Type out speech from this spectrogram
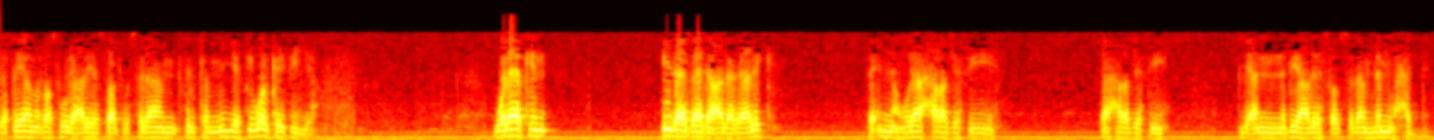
لقيام الرسول عليه الصلاة والسلام في الكمية والكيفية. ولكن إذا زاد على ذلك فإنه لا حرج فيه لا حرج فيه لأن النبي عليه الصلاة والسلام لم يحدد.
